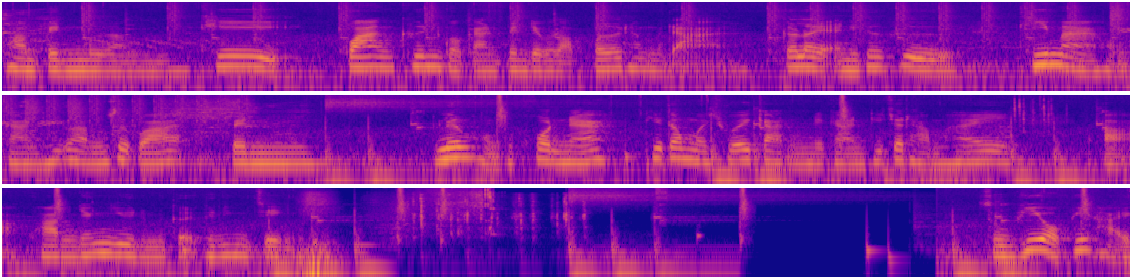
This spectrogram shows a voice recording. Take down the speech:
ความเป็นเมืองที่กว้างขึ้นกว่าการเป็น developer ธรรมดา ก็เลยอันนี้ก็คือที่มาของการที่ความรู้สึกว่าเป็นเรื่องของทุกคนนะที่ต้องมาช่วยกันในการที่จะทำให้ความยั่งยืนมันเกิดขึ้นจริง ๆ ส่วนพี่บอกพี่ขาย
